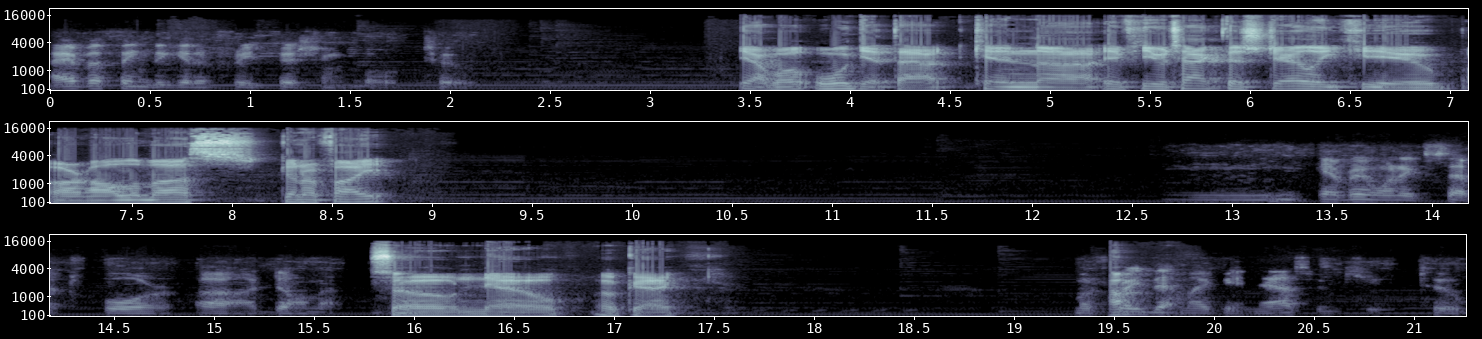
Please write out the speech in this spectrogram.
I have a thing to get a free fishing boat too. Yeah, well, we'll get that. Can uh, if you attack this jelly cube, are all of us gonna fight? Everyone except for uh, Donut. So no. Okay. I'm afraid that might be an acid cube too.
